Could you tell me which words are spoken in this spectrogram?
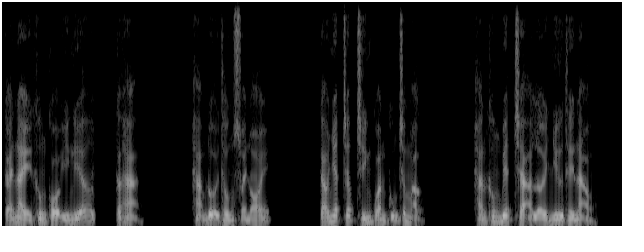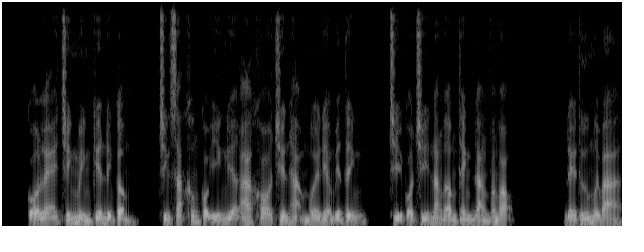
Cái này không có ý nghĩa, các hạ. Hạm đội thống xoáy nói. Cao nhất chấp chính quan cũng trầm mặc. Hắn không biết trả lời như thế nào. Có lẽ chính mình kiên định cẩm, chính xác không có ý nghĩa a kho chiến hạm mười điểm yên tĩnh, chỉ có trí năng âm thanh đang vang vọng. Đề thứ mười ba,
